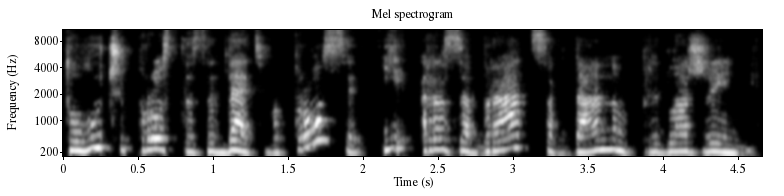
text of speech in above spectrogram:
то лучше просто задать вопросы и разобраться в данном предложении,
